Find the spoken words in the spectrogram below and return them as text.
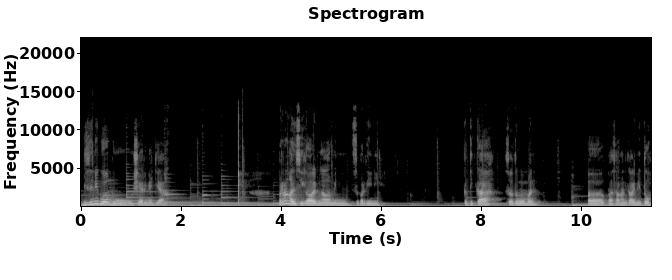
Di sini gue mau sharing aja. Pernah gak sih kalian ngalamin seperti ini? Ketika suatu momen uh, pasangan kalian itu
